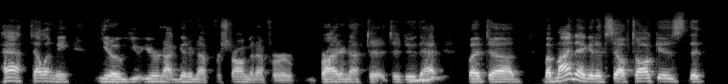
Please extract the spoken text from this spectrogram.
path telling me, you know, you, are not good enough or strong enough or bright enough to, to do mm-hmm. that. But uh, but my negative self talk is that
